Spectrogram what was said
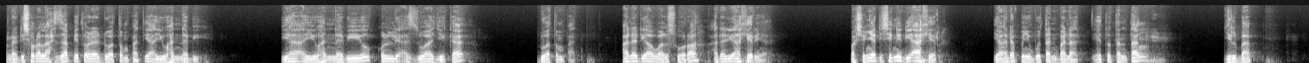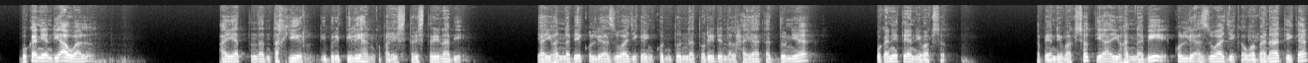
Karena di surah Al-Ahzab itu ada dua tempat ya ayuhan nabi. Ya ayuhan nabiyyu qul li azwajika dua tempat. Ada di awal surah, ada di akhirnya. Maksudnya di sini di akhir yang ada penyebutan banat yaitu tentang jilbab. Bukan yang di awal ayat tentang takhir diberi pilihan kepada istri-istri Nabi. Ya ayuhan Nabi kulli azwajika in kuntunna turidin al hayatad dunya. Bukan itu yang dimaksud. Tapi yang dimaksud ya ayuhan Nabi kulli azwajika wa banatika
